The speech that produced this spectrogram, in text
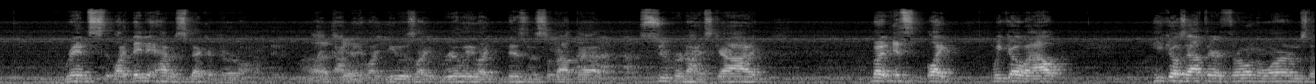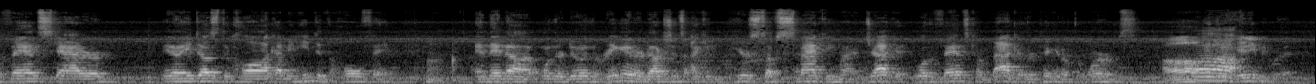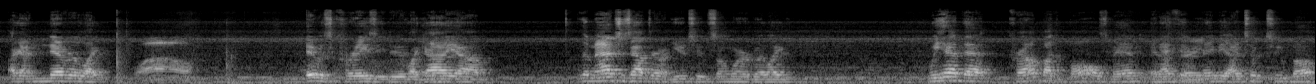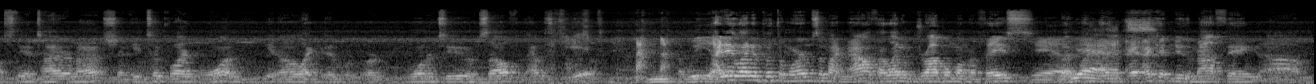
rinse, like they didn't have a speck of dirt on them. Dude. Oh, Like, that's I good. mean, like he was like really like business about that. Super nice guy. But it's like we go out he goes out there throwing the worms, the fans scatter. You know, he does the clock. I mean, he did the whole thing. And then uh, when they're doing the ring introductions, I can hear stuff smacking my jacket. Well, the fans come back and they're picking up the worms oh, and they're hitting me with it. Like I never like. wow. It was crazy, dude. Like I, um, the match is out there on YouTube somewhere, but like we had that crowd by the balls, man. And I think Great. maybe I took two bumps the entire match, and he took like one, you know, like it- or one or two himself, and that was it. we, uh, I didn't let him put the worms in my mouth. I let him drop them on my face. Yeah. but Yeah, like, I- I, I couldn't do the mouth thing. Um,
